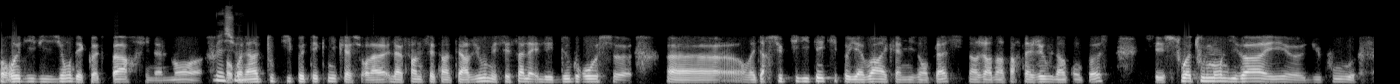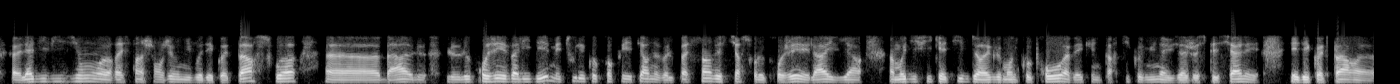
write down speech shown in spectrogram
redivision des codes parts finalement. donc on est un tout petit peu technique là sur la, fin de cette interview, mais c'est ça les deux grosses, on va dire, subtilités qu'il peut y avoir avec la mise en place d'un jardin partagé ou d'un compost. C'est soit tout le monde y va et du coup la division reste inchangée au niveau des codes parts, soit bah, le, le, projet est validé, mais tous les copropriétaires ne veulent pas s'investir sur le projet et là il y a un modificatif de règlement de copro avec une partie commune à usage spécial et, des codes parts euh,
